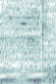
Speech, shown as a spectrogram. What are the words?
Bye.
